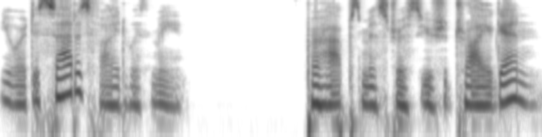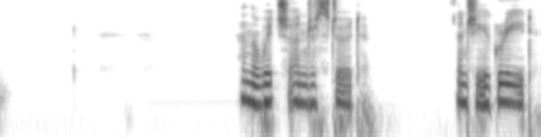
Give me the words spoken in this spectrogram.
You are dissatisfied with me. Perhaps, mistress, you should try again. And the witch understood, and she agreed.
